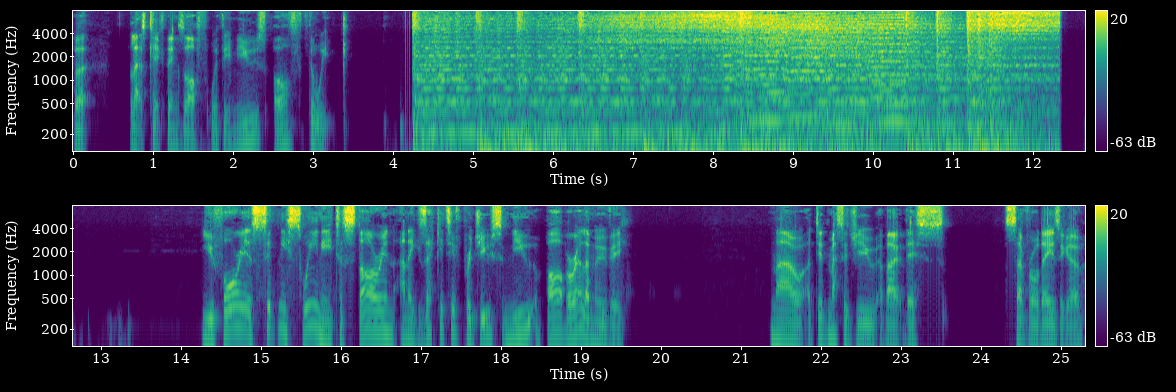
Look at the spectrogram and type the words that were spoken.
But let's kick things off with the news of the week. Euphoria's Sydney Sweeney to star in and executive produce new Barbarella movie. Now, I did message you about this several days ago.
